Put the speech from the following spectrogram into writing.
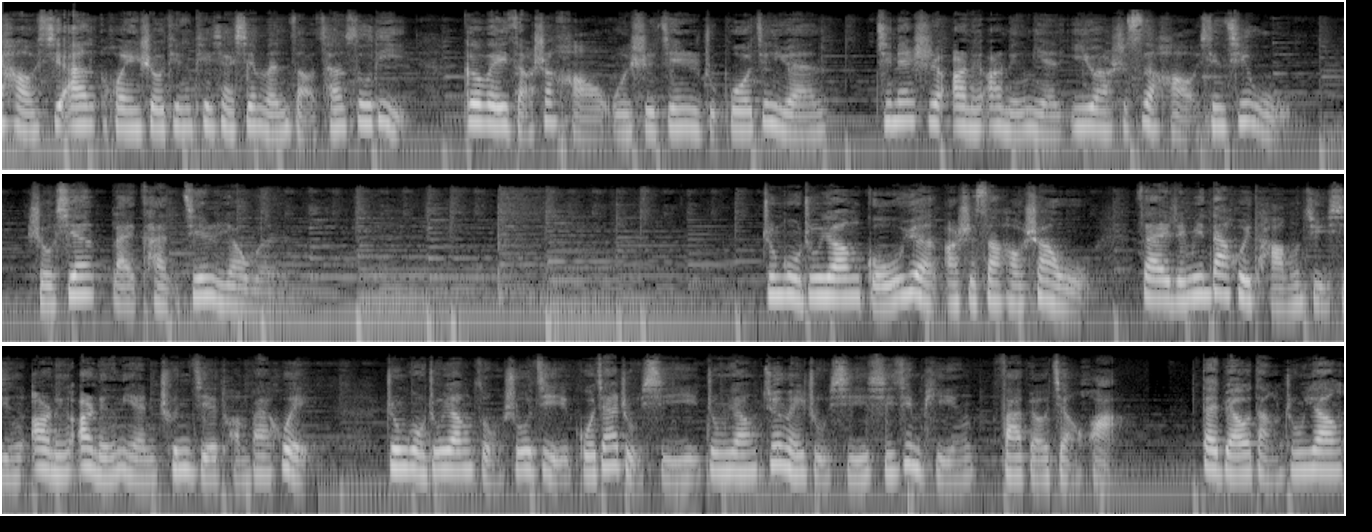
好，西安，欢迎收听《天下新闻早餐速递》。各位早上好，我是今日主播静媛。今天是二零二零年一月二十四号，星期五。首先来看今日要闻。中共中央、国务院二十三号上午在人民大会堂举行二零二零年春节团拜会，中共中央总书记、国家主席、中央军委主席习近平发表讲话。代表党中央、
